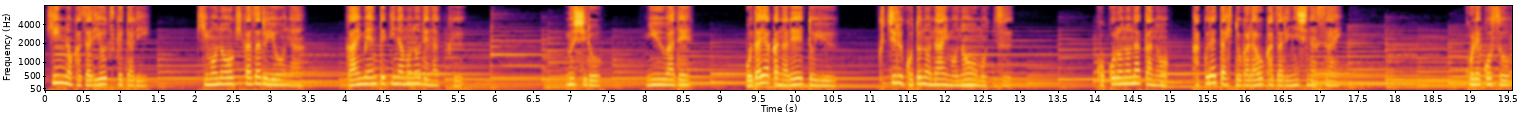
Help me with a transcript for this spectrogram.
金の飾りをつけたり、着物を着飾るような外面的なものでなく、むしろ柔和で穏やかな霊という朽ちることのないものを持つ、心の中の隠れた人柄を飾りにしなさい。これこそ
